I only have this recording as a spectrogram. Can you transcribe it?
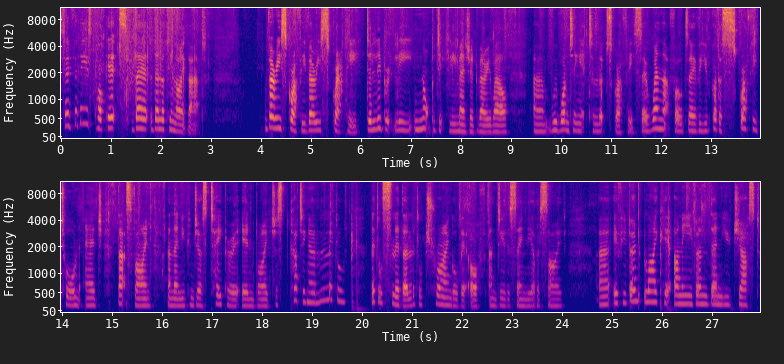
so for these pockets they're they're looking like that very scruffy very scrappy deliberately not particularly measured very well um, we're wanting it to look scruffy. So when that folds over, you've got a scruffy torn edge, that's fine. And then you can just taper it in by just cutting a little, little slither, little triangle bit off and do the same the other side. Uh, if you don't like it uneven, then you just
